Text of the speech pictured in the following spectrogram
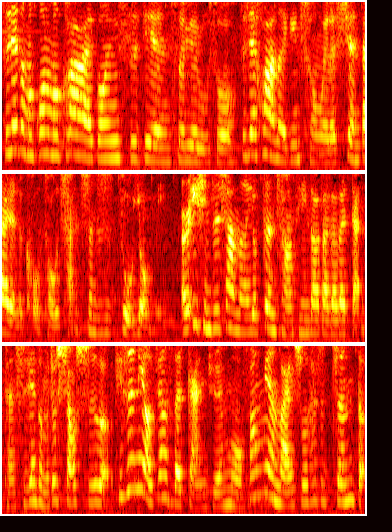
时间怎么过那么快？光阴似箭，岁月如梭。这些话呢，已经成为了现代人的口头禅，甚至是座右铭。而疫情之下呢，又更常听到大家在感叹时间怎么就消失了。其实你有这样子的感觉，某方面来说它是真的，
